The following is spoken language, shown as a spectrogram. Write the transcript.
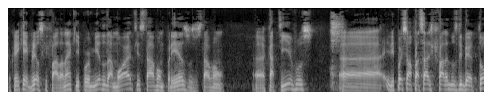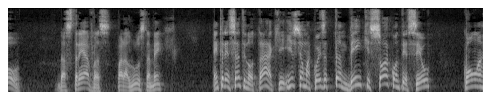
Eu creio que é Hebreus que fala, né? Que por medo da morte estavam presos, estavam uh, cativos. Uh, e depois tem uma passagem que fala nos libertou das trevas para a luz também. É interessante notar que isso é uma coisa também que só aconteceu com a,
